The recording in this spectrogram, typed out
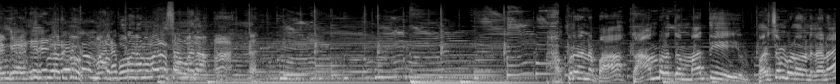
எங்க எங்க ரெண்டு பேருக்கும் மனப்பூர்வமான சம்மதம். அப்புறம் என்னப்பா? தாம்பளத்தை மாத்தி பரிசம் போட வேண்டியதானே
